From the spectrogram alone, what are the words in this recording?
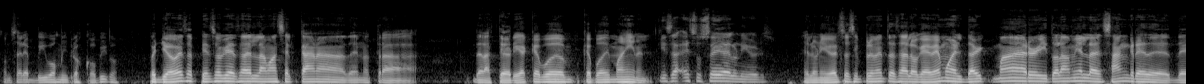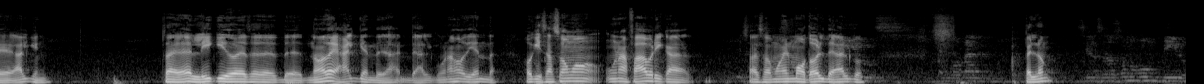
Son seres vivos microscópicos. Pues yo a veces pienso que esa es la más cercana de nuestra de las teorías que puedo, que puedo imaginar. Quizás eso sea el universo. El universo simplemente, o sea, lo que vemos, el dark matter y toda la mierda es sangre de, de alguien. O sea, es el líquido ese, de, de- no de alguien, de, de alguna jodienda. O quizás somos una fábrica, o sea, somos el motor de algo. Perdón. Si nosotros somos un virus,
